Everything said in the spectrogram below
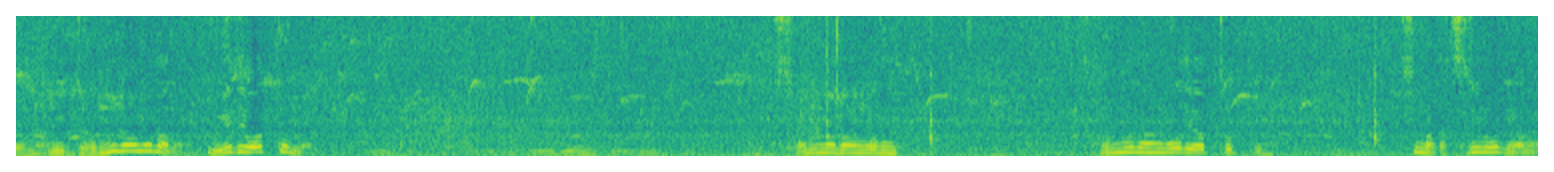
それ何どんな団子なの？上で割っとんの？そんな団子でそんな団子でやっとってなんか釣れるわけやない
